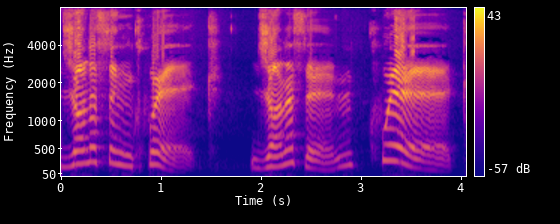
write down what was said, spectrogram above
Jonathan Quick! Jonathan Quick!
